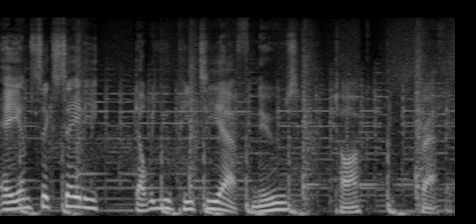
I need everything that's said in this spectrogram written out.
AM 680 WPTF News Talk Traffic.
